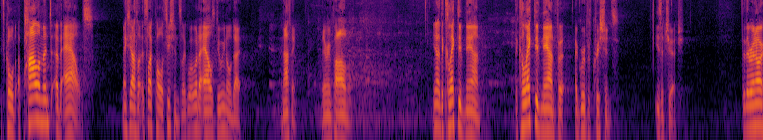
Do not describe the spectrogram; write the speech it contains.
it's called a parliament of owls. Makes you, it's like politicians. Like, what are owls doing all day? Nothing. They're in parliament. You know, the collective noun, the collective noun for a group of Christians is a church. That there are no,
